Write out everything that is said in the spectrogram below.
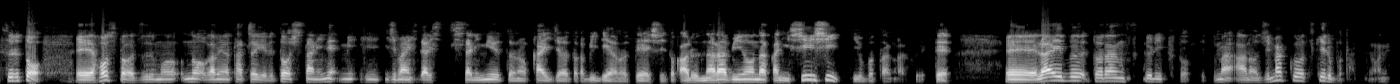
すると、えー、ホストがズームの画面を立ち上げると、下にね、一番左下にミュートの解除とかビデオの停止とかある並びの中に CC っていうボタンが増えて、えー、ライブトランスクリプトって言って、まあ、あの、字幕をつけるボタンっていうのがね、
